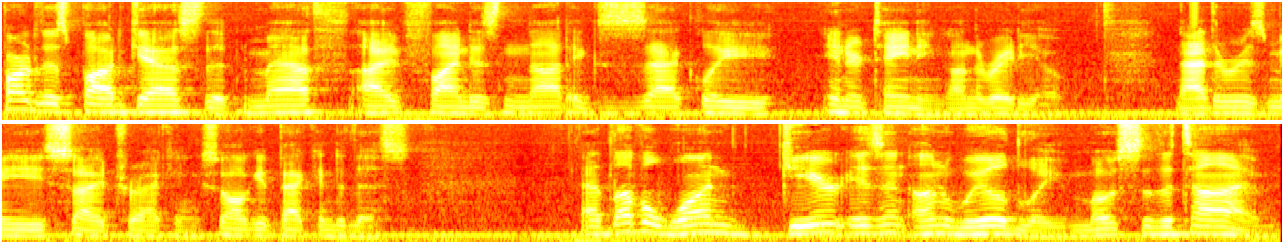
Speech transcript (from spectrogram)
part of this podcast that math I find is not exactly entertaining on the radio. Neither is me sidetracking, so I'll get back into this. At level 1, gear isn't unwieldy most of the time.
